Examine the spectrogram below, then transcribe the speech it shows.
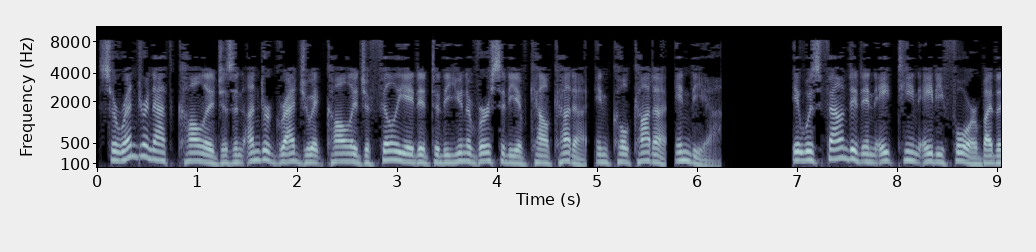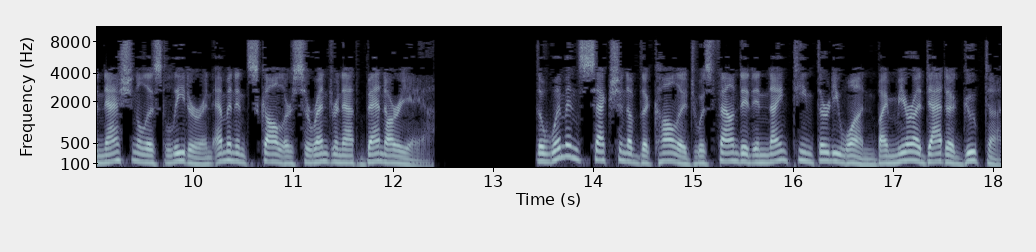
Surendranath College is an undergraduate college affiliated to the University of Calcutta, in Kolkata, India. It was founded in 1884 by the nationalist leader and eminent scholar Surendranath Bandaryaya. The women's section of the college was founded in 1931 by Meera Datta Gupta,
